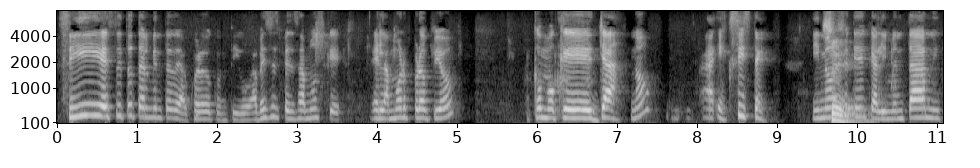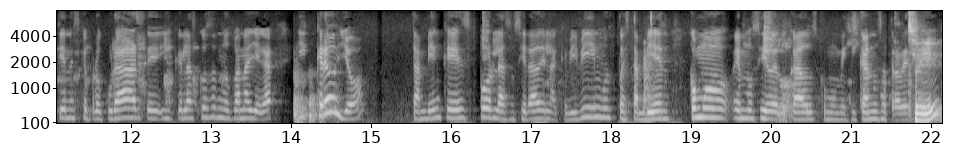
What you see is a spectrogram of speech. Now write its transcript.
Sí, estoy totalmente de acuerdo contigo. A veces pensamos que el amor propio, como que ya, ¿no? Ah, existe y no se tiene que alimentar ni tienes que procurarte y que las cosas nos van a llegar. Y creo yo también que es por la sociedad en la que vivimos, pues también cómo hemos sido educados como mexicanos a través de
